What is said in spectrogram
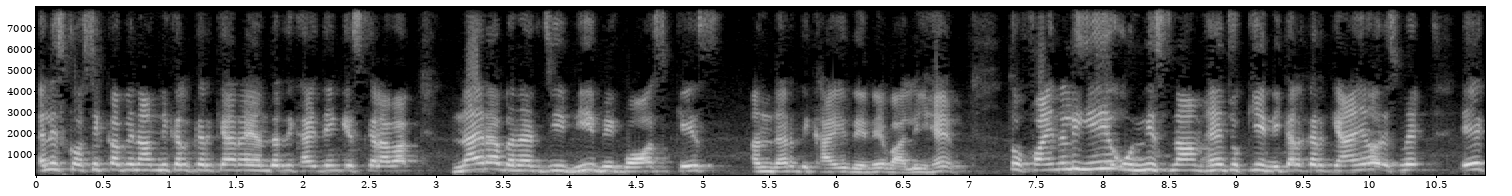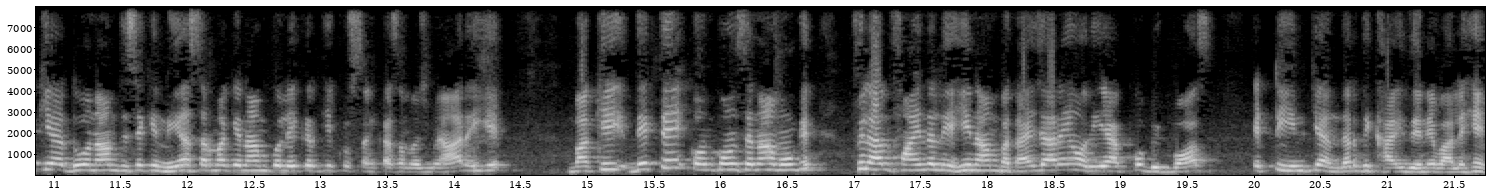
एलिस कौशिक का भी नाम निकल कर क्या रहे अंदर दिखाई देंगे। इसके अलावा नायरा बनर्जी भी बिग बॉस के अंदर दिखाई देने वाली हैं। तो फाइनली ये 19 नाम है जो कि निकल करके आए हैं और इसमें एक या दो नाम, जैसे कि निया शर्मा के नाम को लेकर के कुछ शंका समझ में आ रही है। बाकी देखते हैं कौन कौन से नाम होंगे। फ़िलहाल फाइनल यही नाम बताए जा रहे हैं और ये आपको बिग बॉस एट्टीन के अंदर दिखाई देने वाले हैं।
